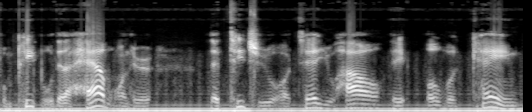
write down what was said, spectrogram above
from people that I have on here that teach you or tell you how they overcame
